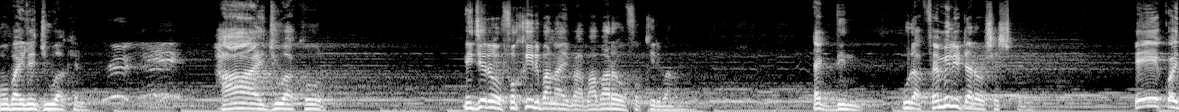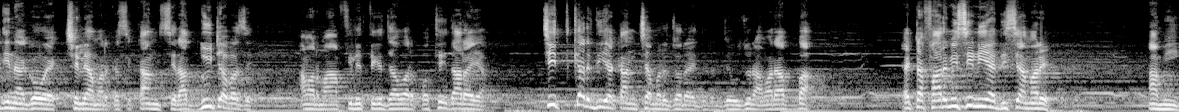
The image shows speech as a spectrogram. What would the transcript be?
মোবাইলে জুয়া খেলে। হায়, জুয়া খোর। নিজেরও ফকির বানায় বা বাবারও ফকির বানায় একদিন পুরা ফ্যামিলিটারও শেষ করে এ কয়দিন আগেও এক ছেলে আমার কাছে কাঁদছে, রাত দুইটা বাজে। আমার মা ফিলের থেকে যাওয়ার পথে দাঁড়াইয়া চিৎকার দিয়া কাঁদছে আমার, জড়াই ধরে। যে, হুজুর, আমার আব্বা একটা ফার্মেসি নিয়ে দিছে আমারে। আমি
